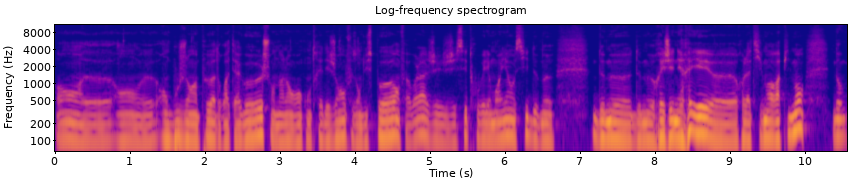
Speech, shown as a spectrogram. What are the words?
en, bougeant un peu à droite et à gauche, en allant rencontrer des gens, en faisant du sport. Enfin voilà, j'essaie de trouver les moyens aussi de me, de me, de me régénérer relativement rapidement. Donc,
